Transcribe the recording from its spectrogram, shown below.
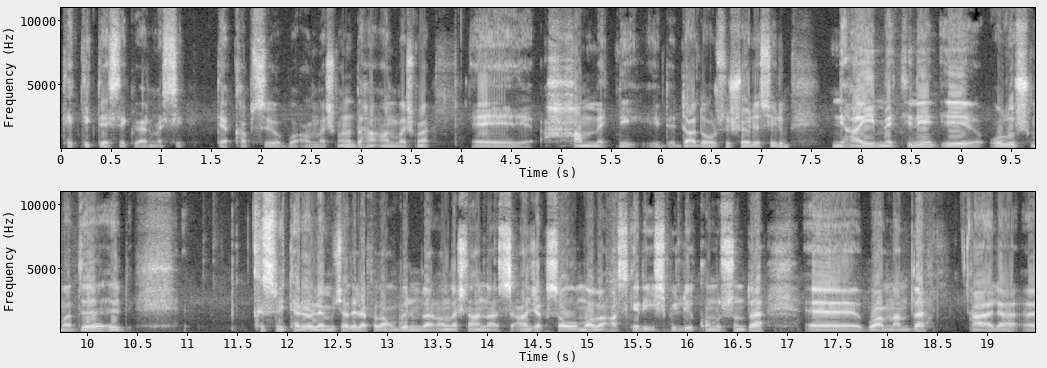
teknik destek vermesi de kapsıyor bu anlaşmanın. Daha anlaşma e, ham metni, daha doğrusu şöyle söyleyeyim, nihai metni e, oluşmadı. E, kısmi terörle mücadele falan o bölümden anlaşılan ancak savunma ve askeri işbirliği konusunda e, bu anlamda hala e,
